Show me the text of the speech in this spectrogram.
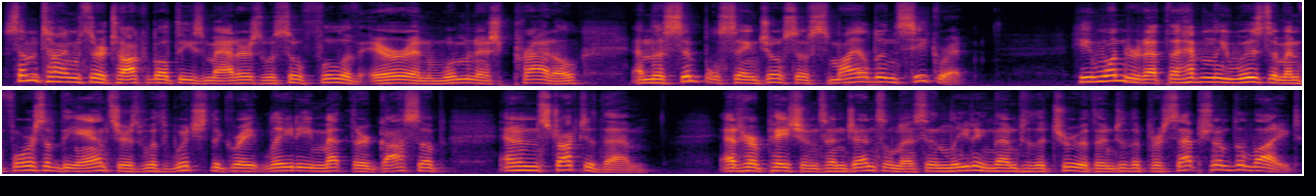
Sometimes their talk about these matters was so full of error and womanish prattle, and the simple Saint Joseph smiled in secret. He wondered at the heavenly wisdom and force of the answers with which the great lady met their gossip and instructed them, at her patience and gentleness in leading them to the truth and to the perception of the light,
